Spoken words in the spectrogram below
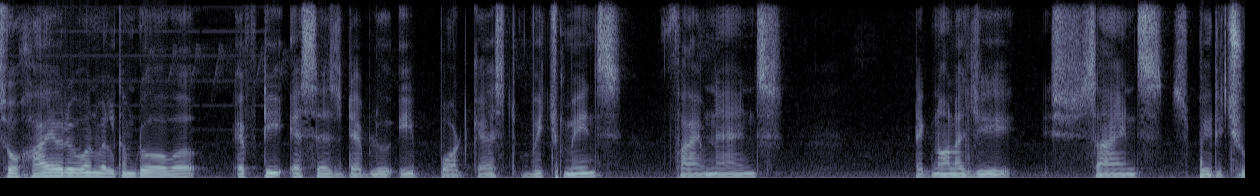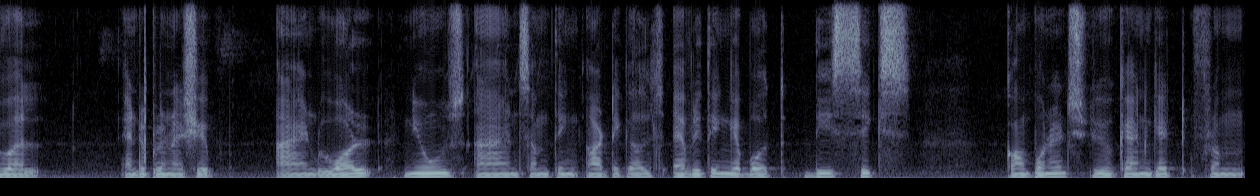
So, hi everyone, welcome to our FTSSWE podcast, which means finance, technology, science, spiritual, entrepreneurship, and world news and something articles, everything about these six components you can get from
